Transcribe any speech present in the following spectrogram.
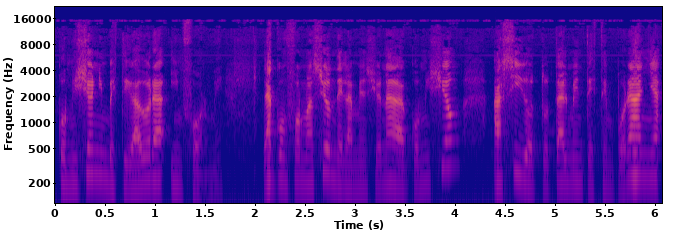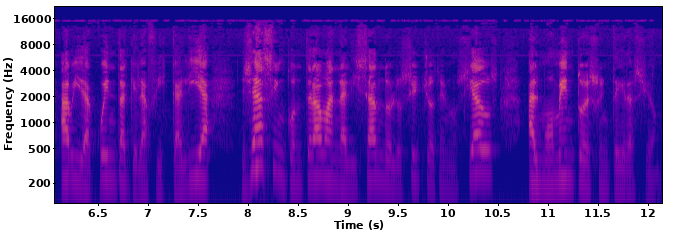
Comisión Investigadora, Informe. La conformación de la mencionada comisión ha sido totalmente extemporánea, habida cuenta que la Fiscalía ya se encontraba analizando los hechos denunciados al momento de su integración.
